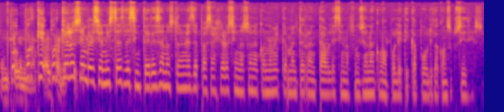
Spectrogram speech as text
un tren. ¿Por, qué, ¿por qué a los inversionistas les interesan los trenes de pasajeros si no son económicamente rentables y no funcionan como política pública con subsidios?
